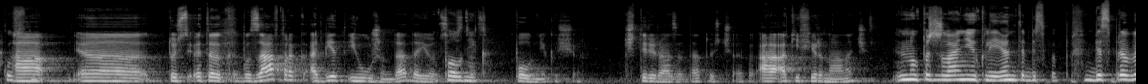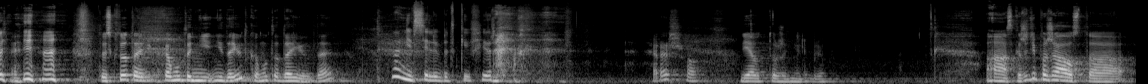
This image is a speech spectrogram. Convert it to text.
Вкусно. А, э, то есть это как бы завтрак, обед и ужин, да, дается? Полник. Полник еще. Четыре раза, да, то есть человек. А, а кефир на ночь? Ну, по желанию клиента без, без проблем. То есть кто-то кому-то не, не дают, кому-то дают, да? Ну, не все любят кефир. Хорошо. Я вот тоже не люблю. А, скажите, пожалуйста,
